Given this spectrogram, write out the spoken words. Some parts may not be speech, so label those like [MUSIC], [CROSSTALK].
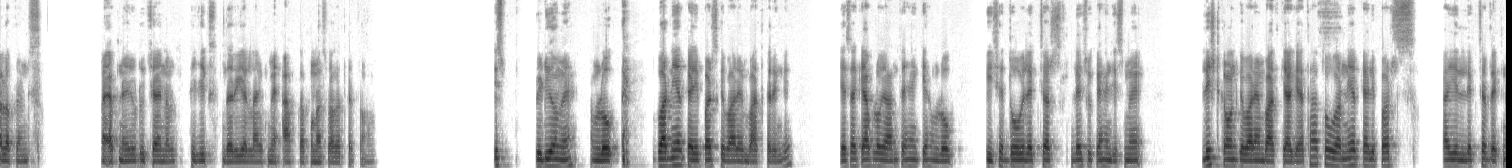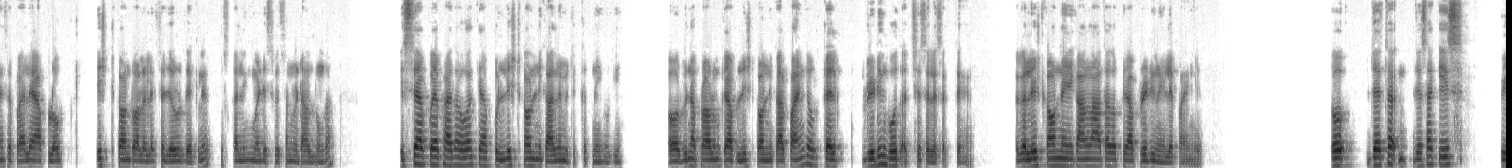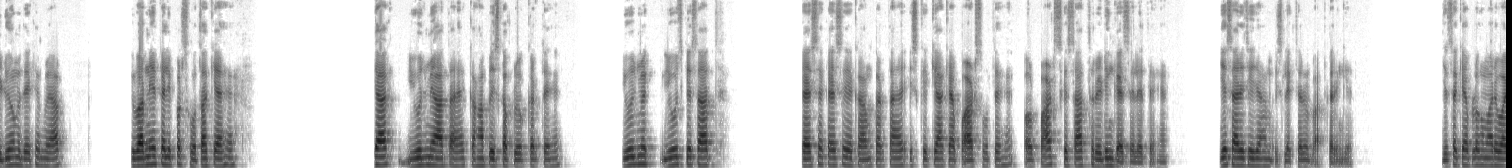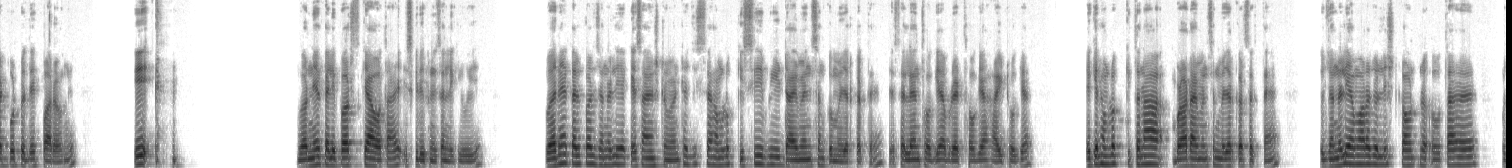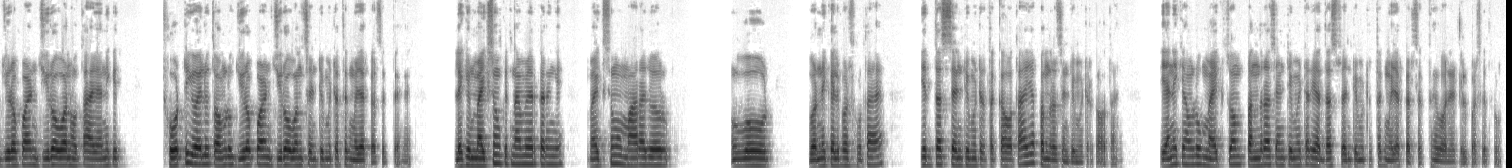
Hello friends, मैं अपने YouTube channel physics the real life में आपका पुनः स्वागत करता हूँ। इस वीडियो में हम लोग वर्नियर कैलिपर्स के बारे में बात करेंगे। जैसा कि आप लोग जानते हैं कि हम लोग पीछे दो लेक्चर्स ले चुके हैं जिसमें लिस्ट काउंट के बारे में बात किया गया था। तो वर्नियर कैलिपर्स का ये लेक्चर देखने से पहले आप लोग लिस्ट काउंट वाला लेक्चर ज़रूर देख लें, उसका लिंक मैं डिस्क्रिप्शन में डाल दूँगा। इससे आपको यह फ़ायदा होगा कि आपको लिस्ट काउंट निकालने में दिक्कत नहीं होगी और बिना प्रॉब्लम के आप लिस्ट काउंट निकाल पाएँगे और रीडिंग बहुत अच्छे से ले सकते हैं। अगर लिस्ट काउंट नहीं निकालना आता तो फिर आप रीडिंग नहीं ले पाएँगे। तो जैसा जैसा कि इस वीडियो में देखें मैं आप वर्नियर कैलिपर्स होता क्या है? क्या यूज़ में आता है? कहाँ पे इसका प्रयोग करते हैं? यूज़ में यूज़ के साथ कैसे कैसे ये काम करता है? इसके क्या क्या पार्ट्स होते हैं? और पार्ट्स के साथ रीडिंग कैसे लेते हैं? ये सारी चीज़ें हम इस लेक्चर में बात करेंगे। जैसा कि आप लोग हमारे व्हाइट बोर्ड पर देख पा रहे होंगे कि वर्नियर कैलिपर्स क्या होता है, इसकी डिफिनेशन लिखी हुई है। वर्नियर कैलिपर्स जनरली एक ऐसा इंस्ट्रूमेंट है जिससे हम लोग किसी भी डायमेंशन को मेजर करते हैं, जैसे लेंथ हो गया ब्रेथ हो गया हाइट हो गया, लेकिन हम लोग कितना बड़ा डायमेंशन मेजर कर सकते हैं। तो जनरली हमारा जो लिस्ट काउंट होता है, वो ज़ीरो पॉइंट ज़ीरो वन होता है, यानी कि छोटी वैल्यू तो हम लोग zero point zero one centimetre तक मेजर कर सकते हैं। लेकिन मैक्सिमम कितना मेजर करेंगे? मैक्सिमम हमारा जो वो वर्नियर कैलिपर्स होता है, ये दस सेंटीमीटर तक का होता है या पंद्रह सेंटीमीटर का होता है। यानी कि हम लोग मैक्सिमम पंद्रह सेंटीमीटर या दस सेंटीमीटर तक मेजर कर सकते हैं वर्नियर कैलिपर्स के थ्रू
